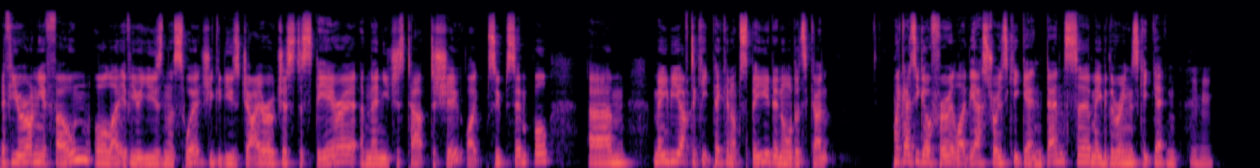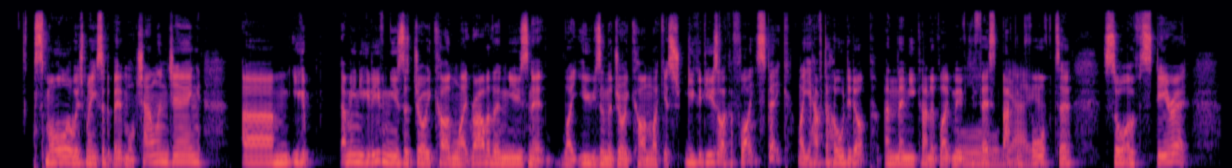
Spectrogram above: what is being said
if you were on your phone or like if you were using the Switch, you could use gyro just to steer it, and then you just tap to shoot, like super simple. Um, maybe you have to keep picking up speed in order to kind of, like as you go through it, like the asteroids keep getting denser, maybe the rings keep getting Mm-hmm. smaller, which makes it a bit more challenging. Um, you could, I mean, you could even use the Joy-Con like rather than using it like using the Joy-Con like it's, you could use it like a flight stick. Like you have to hold it up and then you kind of like move your fist back yeah, and yeah. forth to sort of steer it.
